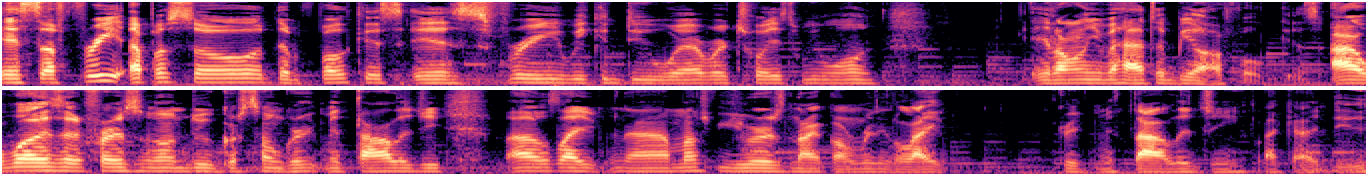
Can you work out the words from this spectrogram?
it's a free episode. The focus is free. We can do whatever choice we want. It don't even have to be our focus. I was at first gonna do some Greek mythology. I was like, nah, my viewers not gonna really like Greek mythology like I do.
